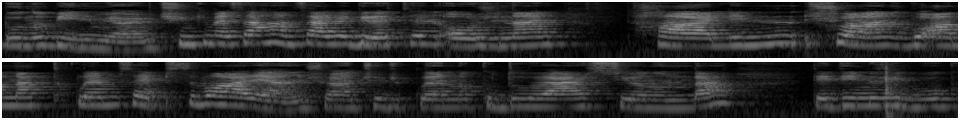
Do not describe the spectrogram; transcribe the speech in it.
bunu bilmiyorum. Çünkü mesela Hansel ve Gretel'in orijinal halinin şu an bu anlattıklarımız hepsi var yani şu an çocukların okuduğu versiyonunda. Dediğimiz gibi bu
